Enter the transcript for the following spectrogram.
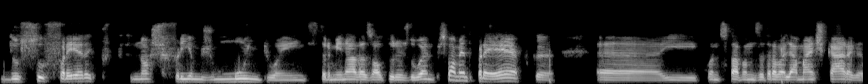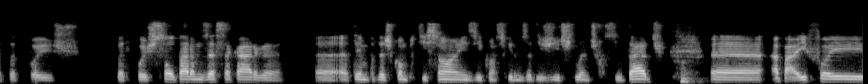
do sofrer, porque nós sofríamos muito em determinadas alturas do ano, principalmente para a época, uh, e quando estávamos a trabalhar mais carga para depois, para depois soltarmos essa carga uh, a tempo das competições e conseguirmos atingir excelentes resultados. Uh, apá, e foi,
